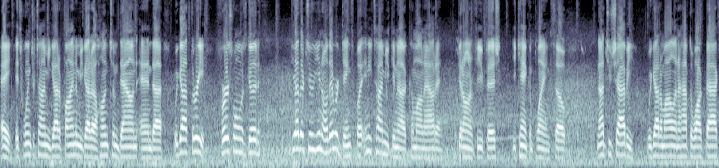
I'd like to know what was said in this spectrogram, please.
hey it's winter time you got to find them you got to hunt them down and uh, we got three. First one was good the other two you know they were dinks but anytime you can uh, come on out and get on a few fish you can't complain so not too shabby we got a mile and a half to walk back.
